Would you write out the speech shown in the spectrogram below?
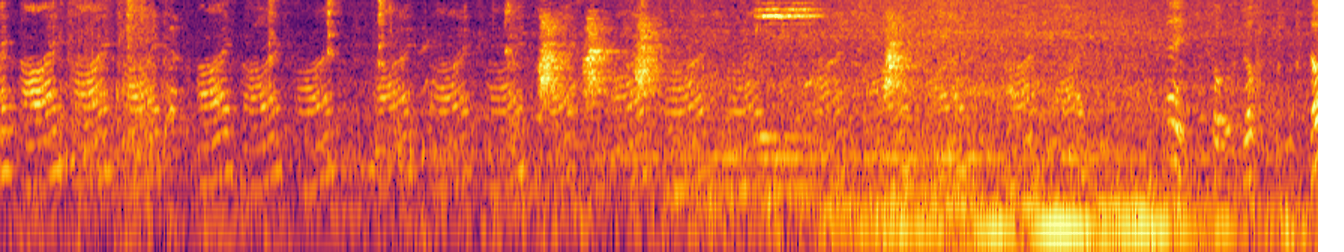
আয় আয় আয় আয় আয় আয়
